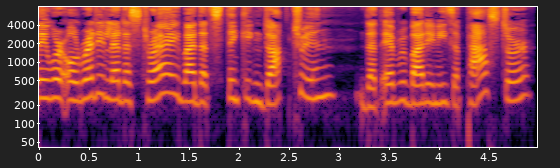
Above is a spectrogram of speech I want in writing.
They were already led astray by that stinking doctrine that everybody needs a pastor.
